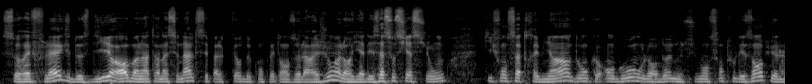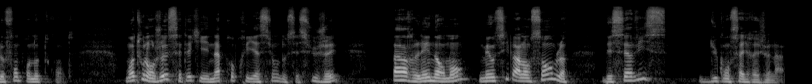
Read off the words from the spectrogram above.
ce réflexe de se dire oh ben l'international c'est pas le cœur de compétence de la région. Alors il y a des associations qui font ça très bien, donc en gros on leur donne une subvention tous les ans puis elles le font pour notre compte. Moi tout l'enjeu c'était qu'il y ait une appropriation de ces sujets par les Normands, mais aussi par l'ensemble des services du Conseil régional.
